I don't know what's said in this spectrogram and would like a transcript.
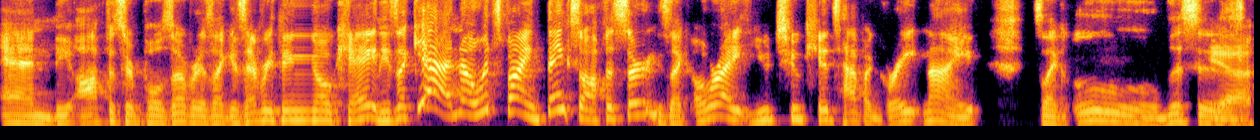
and the officer pulls over. Is like, "Is everything okay?" And he's like, "Yeah, no, it's fine. Thanks, officer." He's like, "All right, you two kids have a great night." It's like, "Ooh, this is." Yeah,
